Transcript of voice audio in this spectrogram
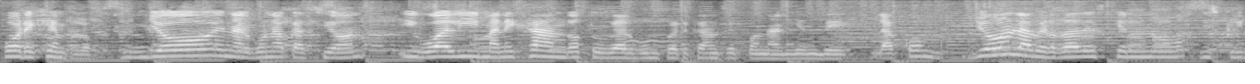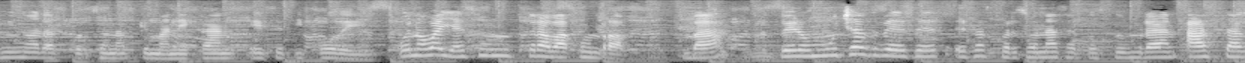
Por ejemplo, yo en alguna ocasión, igual y manejando, tuve algún percance con alguien de la combi. Yo la verdad es que no discrimino a las personas que manejan ese tipo de... Bueno, vaya, es un trabajo honrado, ¿va? Pero muchas veces esas personas se acostumbran hasta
